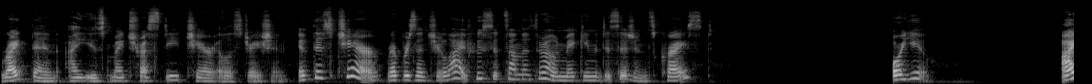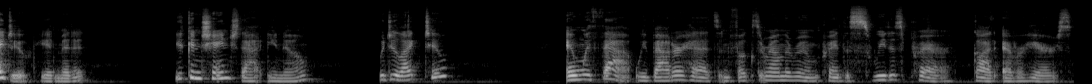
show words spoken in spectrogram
Right then, I used my trusty chair illustration. If this chair represents your life, who sits on the throne making the decisions, Christ or you? I do, he admitted. You can change that, you know. Would you like to? And with that, we bowed our heads, and folks around the room prayed the sweetest prayer God ever hears.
